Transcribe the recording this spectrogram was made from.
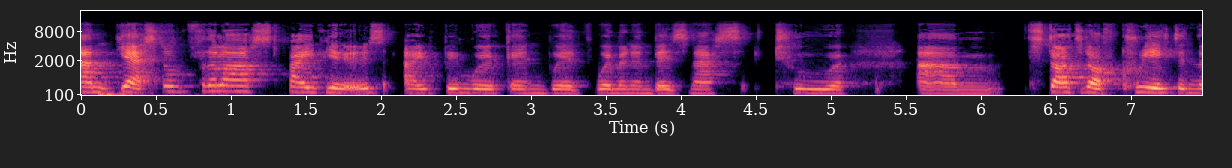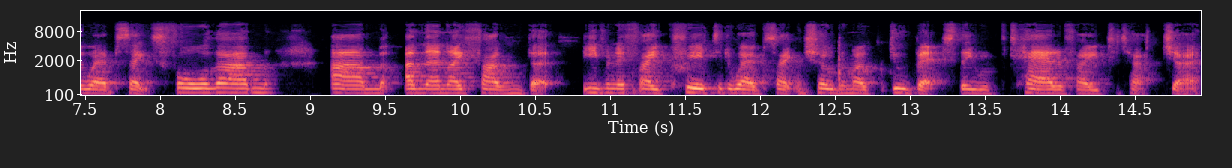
Um, yes, so for the last five years, I've been working with women in business to um, started off creating the websites for them. Um, and then I found that even if I created a website and showed them how to do bits, they were terrified to touch it.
